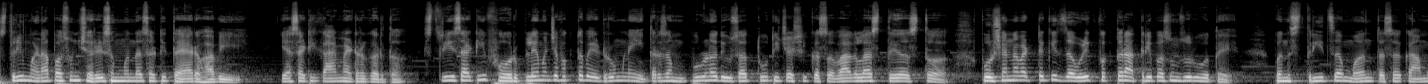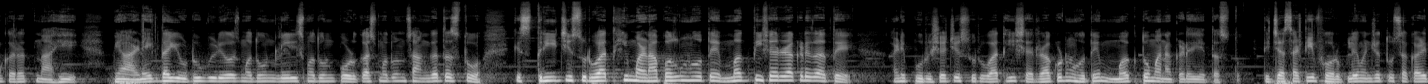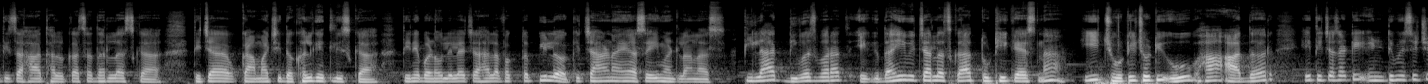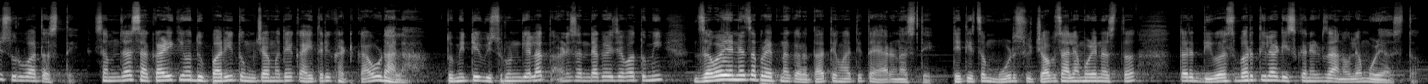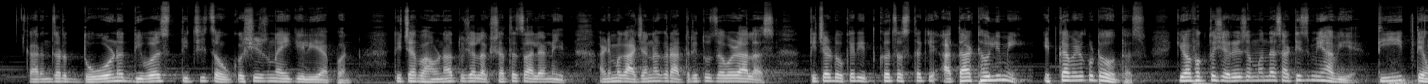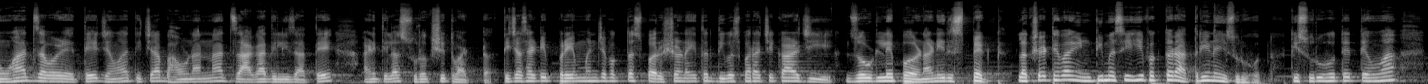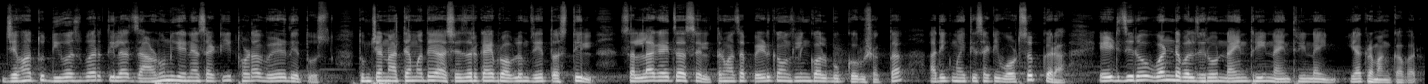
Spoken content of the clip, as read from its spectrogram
स्त्री मनापासून शरीर संबंधासाठी तयार व्हावी यासाठी काय मॅटर करतं? स्त्रीसाठी फोरप्ले म्हणजे फक्त बेडरूम नाही तर संपूर्ण दिवसात तू तिच्याशी कसं वागलास ते असतं. पुरुषांना वाटतं की जवळीक फक्त रात्रीपासून सुरू होते. पण स्त्रीचं मन तसं काम करत नाही. मी अनेकदा यूट्यूब व्हिडिओजमधून रील्समधून पॉडकास्टमधून सांगत असतो की स्त्रीची सुरुवात ही मनापासून होते मग ती शरीराकडे जाते. आणि पुरुषाची सुरुवात ही शरीराकडून होते मग तो मनाकडे येत असतो. तिच्यासाठी फोरप्ले म्हणजे तू सकाळी तिचा हात हलकासा धरलास का? तिच्या कामाची दखल घेतलीस का? तिने बनवलेल्या चहाला फक्त पिलं की चहा नाही असंही म्हटलास. तिला दिवसभरात एकदाही विचारलंस का तू ठीक आहेस ना? ही छोटी छोटी ऊब हा आदर हे तिच्यासाठी इंटिमेसीची सुरुवात असते. समजा सकाळी किंवा दुपारी तुमच्यामध्ये काहीतरी खटका उडाला. तुम्ही ते विसरून गेलात आणि संध्याकाळी जेव्हा तुम्ही जवळ येण्याचा प्रयत्न करता तेव्हा ती तयार नसते. ते तिचं मूड स्विच ऑफ झाल्यामुळे नसतं तर दिवसभर तिला डिस्कनेक्ट जाणवल्यामुळे असतं. कारण जर दोन दिवस तिची चौकशीच नाही केली आपण तिच्या भावना तुझ्या लक्षातच आल्या नाहीत. आणि मग अचानक रात्री तू जवळ आलास. तिच्या डोक्यात इतकंच असतं की आता आठवली मी? इतका वेळ कुठं होतास? किंवा फक्त शरीर संबंधासाठीच मी हवी आहे? ती तेव्हाच जवळ येते जेव्हा तिच्या भावनांना जागा दिली जाते आणि तिला सुरक्षित वाटतं. तिच्यासाठी प्रेम म्हणजे फक्त स्पर्श नाही तर दिवसभराची काळजी जोडलेपण आणि रिस्पेक्ट. लक्षात ठेवा इंटिमसी ही फक्त रात्री नाही सुरू होत. ती सुरू होते तेव्हा जेव्हा तू दिवसभर तिला जाणून घेण्यासाठी थोडा वेळ देतोस. तुमच्या नात्यामध्ये असे जर काही प्रॉब्लेम प्रॉब्लेम्स येत असतील सल्ला घ्यायचा असेल तर माझा पेड काउन्सिलिंग कॉल बुक करू शकता. अधिक माहितीसाठी व्हॉट्सअप करा. Eight zero one double zero nine three nine three nine या क्रमांकावर.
